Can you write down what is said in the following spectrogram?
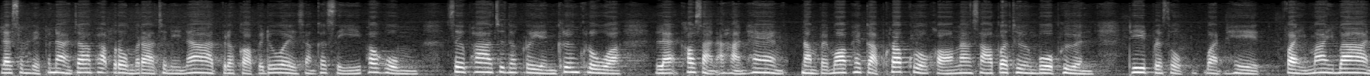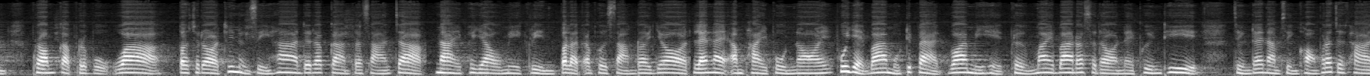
และสมเด็จพระนางเจ้าพระบรมราชินีนาถประกอบไปด้วย สังกสีผ้าห่ม เสื้อผ้าชุดนักเรียน เครื่องครัว และข้าวสารอาหารแห้งนำไปมอบให้กับครอบครัวของนางสาวประเทืองบัวเผื่อนที่ประสบอุบัติเหตุไฟไหม้บ้าน พร้อมกับระบุว่าตชดที่ 145 ได้รับการประสานจากนายพยามีกลิ่นปลัดอำเภอสามรอยยอด และนายอัมภัยปูนน้อย ผู้ใหญ่บ้านหมู่ที่ 8 ว่ามีเหตุเพลิงไหม้บ้านรัษฎรในพื้นที่ จึงได้นำสิ่งของพระราชทาน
